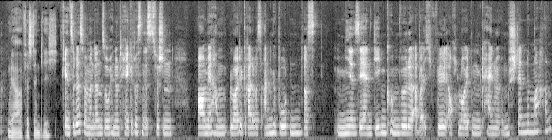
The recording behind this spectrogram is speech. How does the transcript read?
Ja, verständlich. Kennst du das, wenn man dann so hin und her gerissen ist zwischen, oh, mir haben Leute gerade was angeboten, was mir sehr entgegenkommen würde, aber ich will auch Leuten keine Umstände machen.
